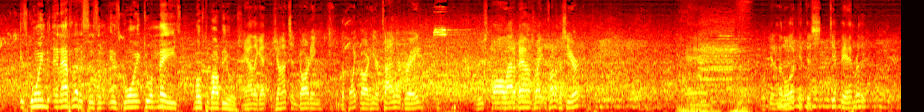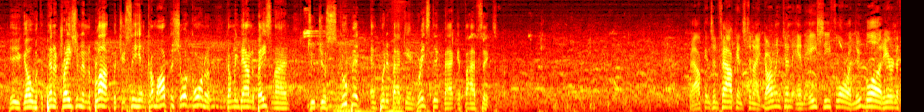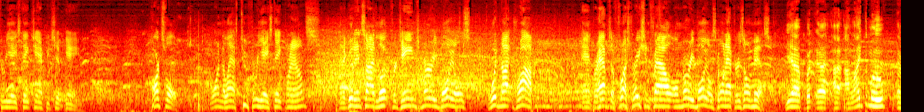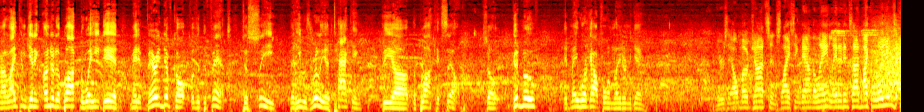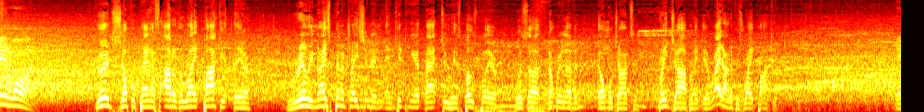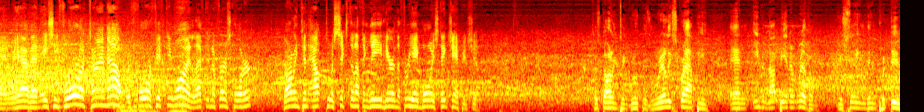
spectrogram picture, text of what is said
is going to, and athleticism is going to amaze most of our viewers. Now they got Johnson guarding the point guard here, Tyler Gray. Loose ball out of bounds right in front of us here. And we'll get another look at this tip in. Really, Here you go with the penetration and the block, but you see him come off the short corner, coming down the baseline to just scoop it and put it back in. Great stick back at 5-6. Falcons and Falcons tonight. Darlington and AC Flora. New blood here in the 3A state championship game. Hartsville won the last two 3A state crowns. And a good inside look for James Murray Boyles would not drop. And perhaps a frustration foul on Murray Boyles going after his own miss. Yeah, but uh, I, I like the move, and I liked him getting under the block the way he did. Made it very difficult for the defense to see that he was really attacking the uh, the block itself. So good move. It may work out for him later in the game. Here's Elmo Johnson slicing down the lane, laid it inside Michael Williams, and one. Good shuffle pass out of the right pocket there. Really nice penetration and, and kicking it back to his post player was uh, number 11, Elmo Johnson. Great job right there, right out of his right pocket. And we have an AC Flora timeout with 4.51 left in the first quarter. Darlington out to a 6 to nothing lead here in the 3A Boys State Championship. This Darlington group is really scrappy, and even not being in rhythm, you're seeing them produce.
